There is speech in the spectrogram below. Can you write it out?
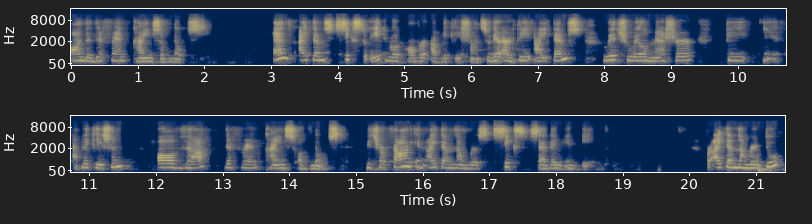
on the different kinds of notes. And items six to eight will cover application. So there are three items which will measure the application of the different kinds of notes, which are found in item numbers six, seven, and eight. For item number two,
